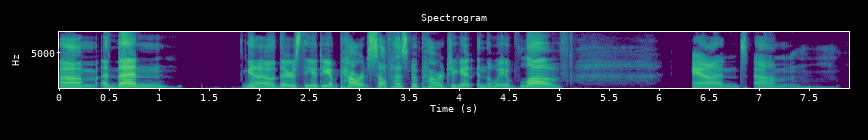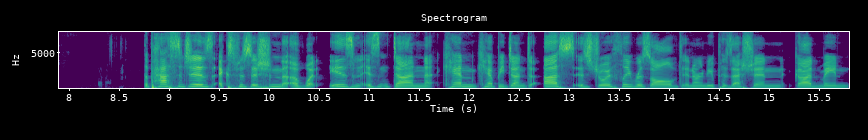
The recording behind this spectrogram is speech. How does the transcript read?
Um, and then, you know, there's the idea of power itself has no power to get in the way of love. And um, the passage's exposition of what is and isn't done, can and can't be done to us, is joyfully resolved in our new possession, God made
